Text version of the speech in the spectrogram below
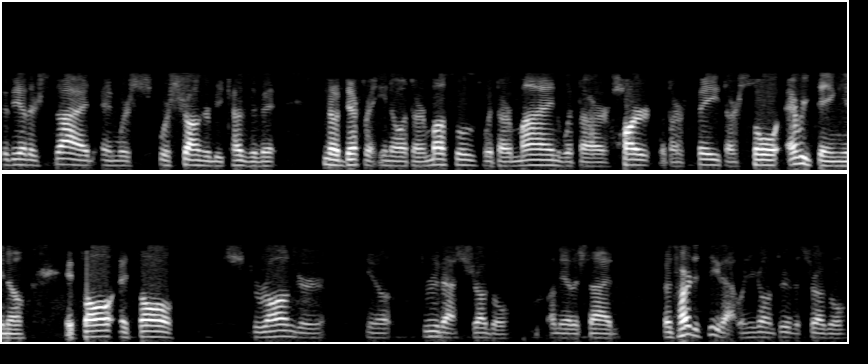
to the other side, and we're we're stronger because of it. No different, you know, with our muscles, with our mind, with our heart, with our faith, our soul, everything. You know, it's all it's all stronger, you know, through that struggle on the other side. But it's hard to see that when you're going through the struggle.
